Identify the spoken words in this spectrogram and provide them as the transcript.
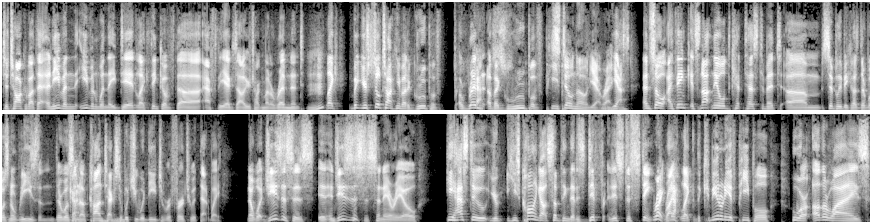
to talk about that and even even when they did like think of the after the exile you're talking about a remnant Mhm. like but you're still talking about a group of a remnant Yeah. of a group of people Still known. Yeah. Right. yes and so i think it's not in the old testament um simply because there was no reason there wasn't Got a context to which you would need to refer to it that way now what jesus is in, jesus' scenario he has to you're he's calling out something that is different it's distinct Right, right yeah. like the community of people who are otherwise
